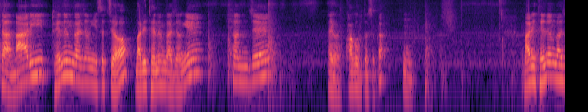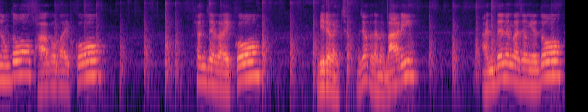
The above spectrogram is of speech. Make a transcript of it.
자, 말이 되는 가정이 있었죠. 말이 되는 가정에 현재, 아, 이거 과거부터 쓸까? 음. 말이 되는 가정도 과거가 있고 현재가 있고 미래가 있죠. 그죠? 그 다음에 말이 안 되는 가정에도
